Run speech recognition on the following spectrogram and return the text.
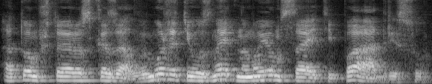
о том, что я рассказал, вы можете узнать на моем сайте по адресу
